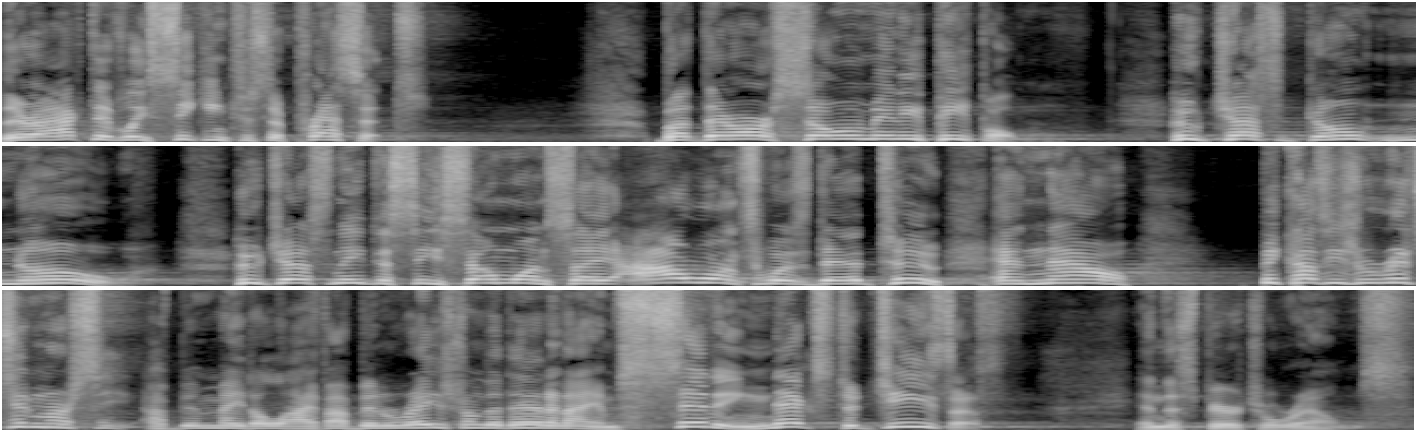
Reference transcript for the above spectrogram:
They're actively seeking to suppress it. But there are so many people who just don't know, who just need to see someone say, I once was dead too. And now, because he's rich in mercy, I've been made alive. I've been raised from the dead, and I am sitting next to Jesus in the spiritual realms.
